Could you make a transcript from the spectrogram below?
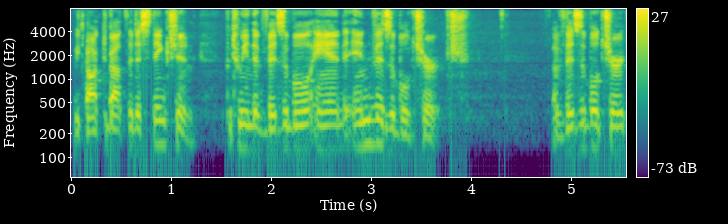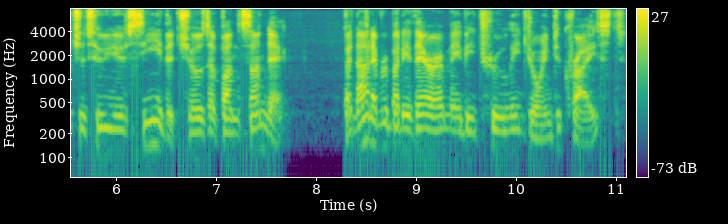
We talked about the distinction between the visible and invisible church. A visible church is who you see that shows up on Sunday, but not everybody there may be truly joined to Christ.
